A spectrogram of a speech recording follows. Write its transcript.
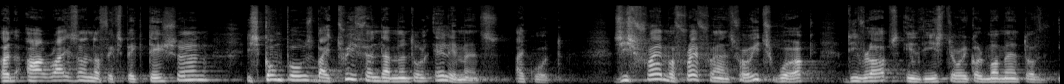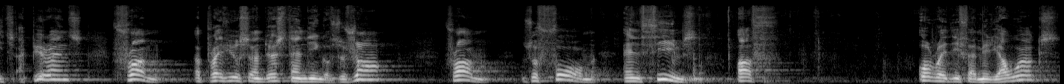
an horizon of expectation is composed by three fundamental elements. I quote this frame of reference for each work develops in the historical moment of its appearance from a previous understanding of the genre, from the form and themes of already familiar works,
